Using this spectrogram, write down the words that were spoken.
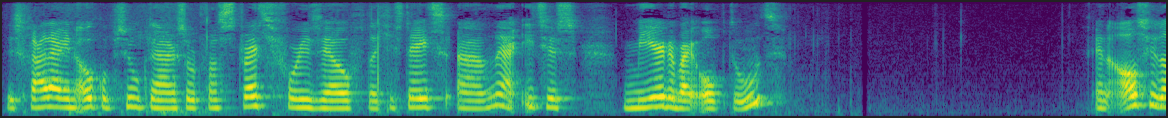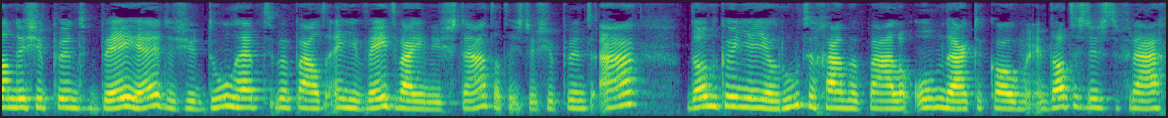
Dus ga daarin ook op zoek naar een soort van stretch voor jezelf. Dat je steeds um, nou ja, ietsjes meer erbij opdoet. En als je dan dus je punt B, hè, dus je doel hebt bepaald en je weet waar je nu staat, dat is dus je punt A, dan kun je je route gaan bepalen om daar te komen. En dat is dus de vraag:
